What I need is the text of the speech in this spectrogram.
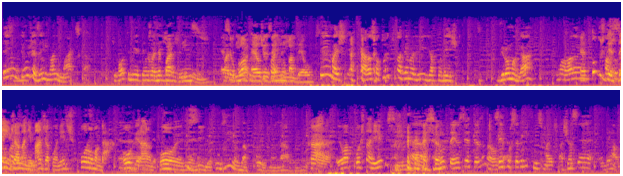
Tem, um, tem uns desenhos no Animax, cara. Que volta e meia tem uns Mas é quadrinho. desses. É seu bloco é o tipo desenho no papel. Sim, mas, cara, olha só, tudo que tu tá vendo ali em japonês virou mangá, uma hora. É, todos os desenhos já animados japoneses foram mangá. Ou viraram depois. né? Zillion. O Zillion já foi mangá. Cara, eu apostaria que sim. É. Eu não tenho certeza não. 100% é difícil, mas a chance é, é bem alta.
